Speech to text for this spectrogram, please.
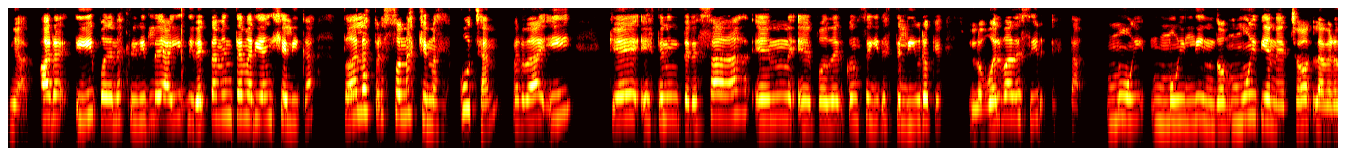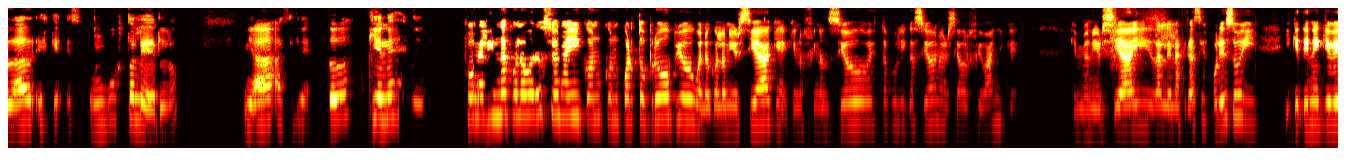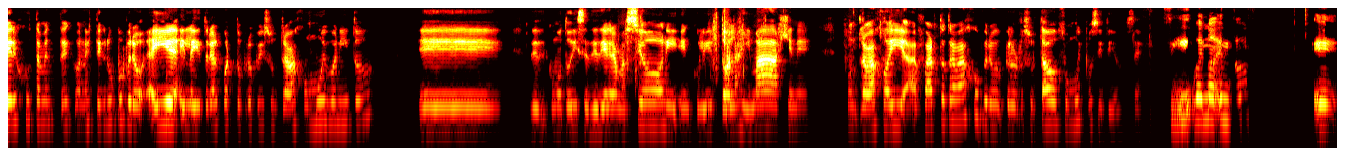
ya, para, y pueden escribirle ahí directamente a María Angélica todas las personas que nos escuchan, ¿verdad? Y que estén interesadas en eh, poder conseguir este libro que, lo vuelvo a decir, está muy, muy lindo, muy bien hecho. La verdad es que es un gusto leerlo, ¿ya? Así que todos quienes Fue una linda colaboración ahí con, con Cuarto Propio, bueno, con la universidad que, que nos financió esta publicación, la Universidad Ibáñez, que, que en mi universidad y darle las gracias por eso y, y que tiene que ver justamente con este grupo, pero ahí la editorial Cuarto Propio hizo un trabajo muy bonito, eh, como tú dices, de diagramación y incluir todas las imágenes. Fue un trabajo ahí, fue harto trabajo, pero, pero el resultado fue muy positivo. Sí, sí bueno, entonces, eh,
